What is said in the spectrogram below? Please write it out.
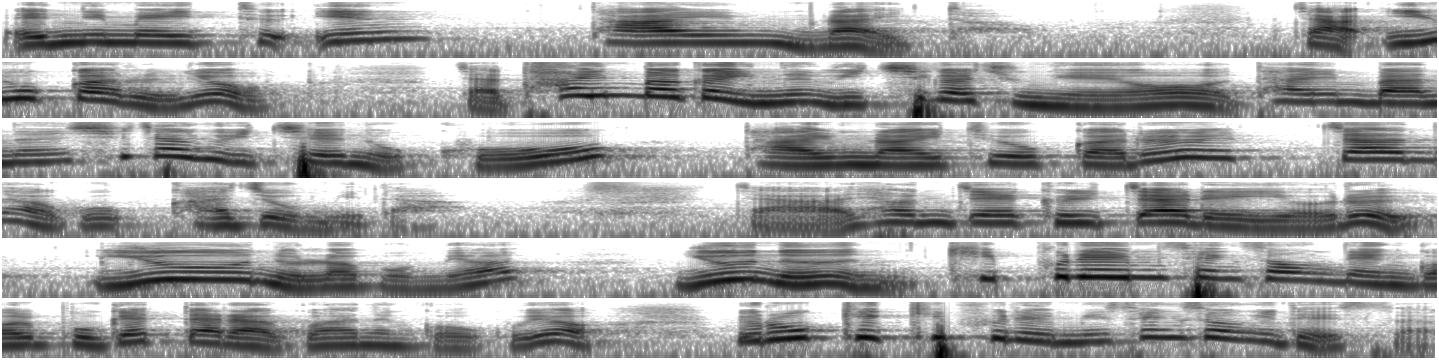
Animate In Typewriter 자, 이 효과를요. 자, time bar가 있는 위치가 중요해요. time bar는 시작 위치에 놓고 typewriter 효과를 짠 하고 가져옵니다. 자, 현재 글자 레이어를 U 눌러보면 U는 keyframe 생성된 걸 보겠다라고 하는 거고요. 이렇게 keyframe이 생성이 됐어요.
